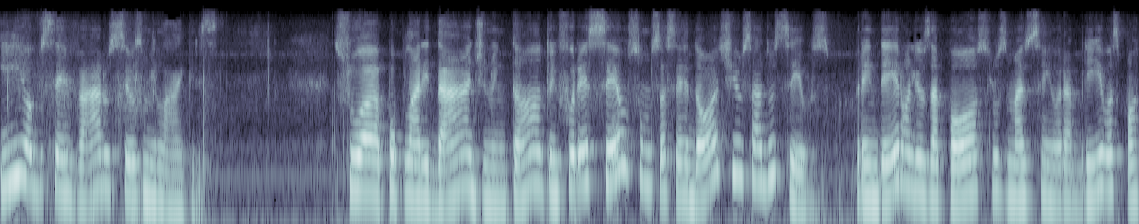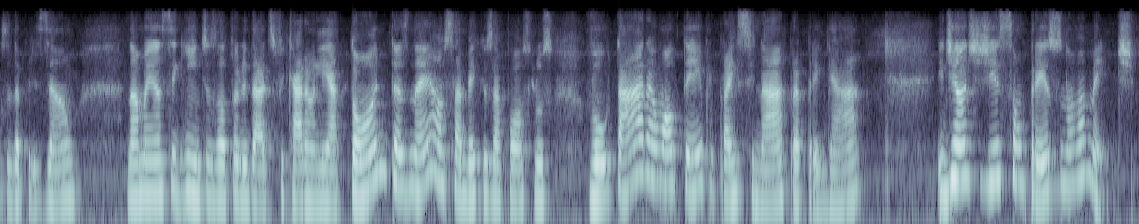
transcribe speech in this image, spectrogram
e observar os seus milagres. Sua popularidade, no entanto, enfureceu o sumo sacerdote e os saduceus. Prenderam-lhe os apóstolos, mas o Senhor abriu as portas da prisão. Na manhã seguinte, as autoridades ficaram ali atônitas, né, ao saber que os apóstolos voltaram ao templo para ensinar, para pregar. E diante disso, são presos novamente.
